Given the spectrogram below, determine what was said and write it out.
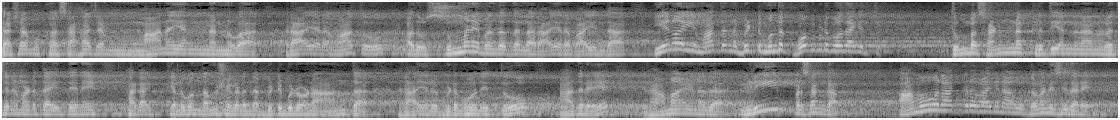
ದಶಮುಖ ಸಹಜಂ ಮಾನಯನ್ನನ್ನುವ ರಾಯರ ಮಾತು ಅದು ಸುಮ್ಮನೆ ಬಂದದ್ದಲ್ಲ ರಾಯರ ಬಾಯಿಂದ. ಏನೋ ಈ ಮಾತನ್ನು ಬಿಟ್ಟು ಮುಂದಕ್ಕೆ ಹೋಗಿಬಿಡ್ಬೋದಾಗಿತ್ತು. ತುಂಬ ಸಣ್ಣ ಕೃತಿಯನ್ನು ನಾನು ರಚನೆ ಮಾಡ್ತಾ ಇದ್ದೇನೆ. ಹಾಗಾಗಿ ಕೆಲವೊಂದು ಅಂಶಗಳನ್ನು ಬಿಟ್ಟುಬಿಡೋಣ ಅಂತ ರಾಯರು ಬಿಡಬಹುದಿತ್ತು. ಆದರೆ ರಾಮಾಯಣದ ಇಡೀ ಪ್ರಸಂಗ ಆಮೂಲಾಗ್ರವಾಗಿ ನಾವು ಗಮನಿಸಿದರೆ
